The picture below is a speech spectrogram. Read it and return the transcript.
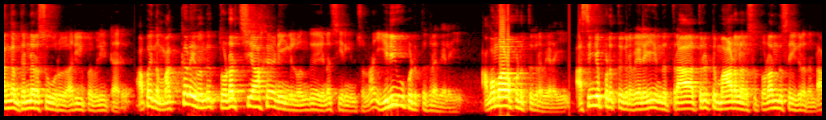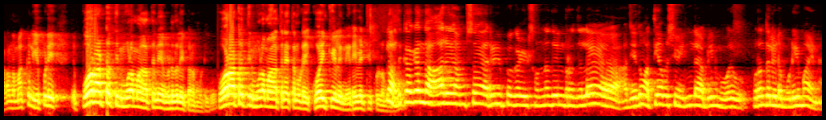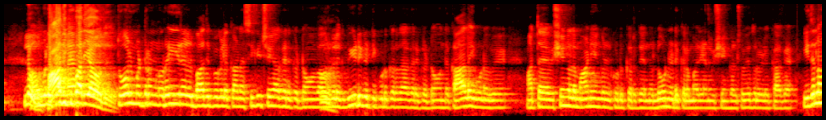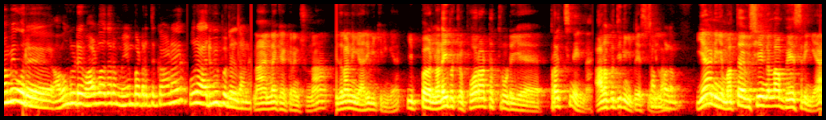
தங்கம் தென்னரசு ஒரு அறிவிப்பை வெளியிட்டார். அப்போ இந்த மக்களை வந்து தொடர்ச்சியாக நீங்கள் வந்து என்ன செய்கிறீங்கன்னு சொன்னால் இழிவுபடுத்துகிற வேலையை அவமானப்படுத்துகிற வேலையை அசிங்கப்படுத்துகிற வேலையை இந்த திரா திருட்டு மாடல் அரசு தொடர்ந்து செய்கிறது என்றால் அந்த மக்கள் எப்படி போராட்டத்தின் மூலமாகத்தானே விடுதலை பெற முடியும்? போராட்டத்தின் மூலமாகத்தானே தன்னுடைய கோரிக்கைகளை நிறைவேற்றிக் கொள்ள அதுக்காக இந்த ஆறு அம்ச அறிவிப்புகள் சொன்னதுன்றதுல அது எதுவும் அத்தியாவசியம் இல்லை அப்படின்னு ஒரு புறந்தளிட முடியுமா என்ன? பாதிக்கு பாதியாவது. தோல் மற்றும் நுரையீரல் பாதிப்புகளுக்கான சிகிச்சையாக இருக்கட்டும் அவர்களுக்கு வீடு கட்டி கொடுக்கறதாக இருக்கட்டும் இந்த காலை உணவு மற்ற விஷயங்களில் மானியங்கள் கொடுக்கறது இந்த லோன் எடுக்கிற மாதிரியான விஷயங்கள் சுயதொழிலுக்காக. இதெல்லாமே ஒரு அவங்களுடைய வாழ்வாதாரம் மேம்படுறதுக்கான ஒரு அறிவிப்புகள் தானே? நான் என்ன கேட்குறேன்னு சொன்னால் இதெல்லாம் நீங்கள் அறிவிக்கிறீங்க. இப்போ நடைபெற்ற போராட்டத்தினுடைய பிரச்சனை என்ன? அதை பற்றி நீங்கள் பேசுறீங்களா சம்பளம். ஏன் நீங்கள் மற்ற விஷயங்கள்லாம் பேசுகிறீங்க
